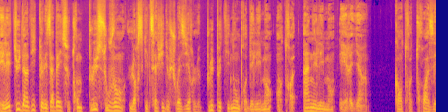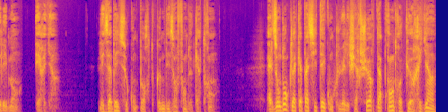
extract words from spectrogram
Et l'étude indique que les abeilles se trompent plus souvent lorsqu'il s'agit de choisir le plus petit nombre d'éléments entre un élément et rien qu'entre trois éléments et rien. Les abeilles se comportent comme des enfants de quatre ans. Elles ont donc la capacité, concluaient les chercheurs, d'apprendre que rien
